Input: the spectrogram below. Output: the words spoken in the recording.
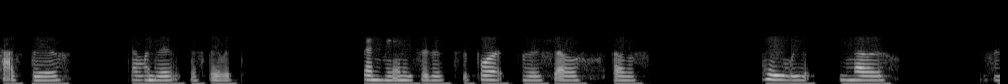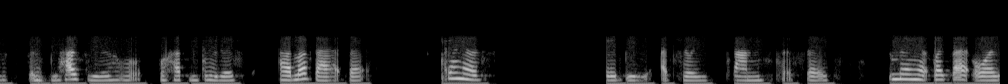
passed through. I wonder if they would send me any sort of support or show of, hey, we you know this is going to be hard for you. We'll, we'll help you through this. I would love that, but I don't know if it'd be actually done to say something like that or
